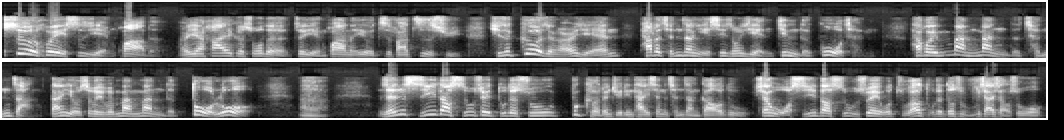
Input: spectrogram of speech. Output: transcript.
社会是演化的，而像哈耶克说的，这演化呢又有自发秩序。其实个人而言，他的成长也是一种演进的过程，他会慢慢的成长，当然有时候也会慢慢的堕落。啊，人十一到十五岁读的书，不可能决定他一生的成长高度。像我十一到十五岁，我主要读的都是武侠小说。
